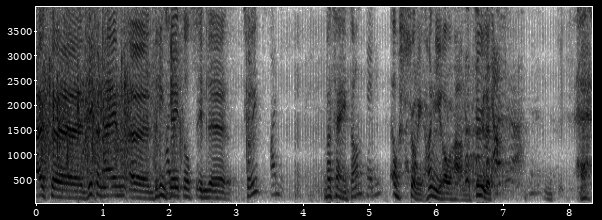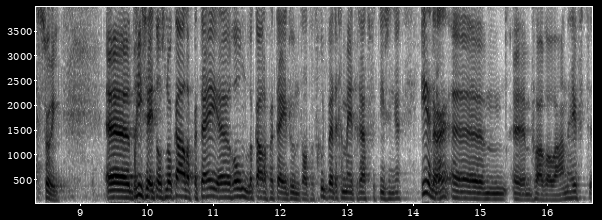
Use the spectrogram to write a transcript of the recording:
Uit eh, Diepenheim, eh, drie zetels in de... Sorry? Hanny. Wat zei ik dan? Henny. Oh, sorry, Hanny Rohaan, natuurlijk. Hè, sorry. Eh, drie zetels, lokale partij, eh, Ron. Lokale partijen doen het altijd goed bij de gemeenteraadsverkiezingen. Eerder, ehm, eh, mevrouw Rohaan, heeft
